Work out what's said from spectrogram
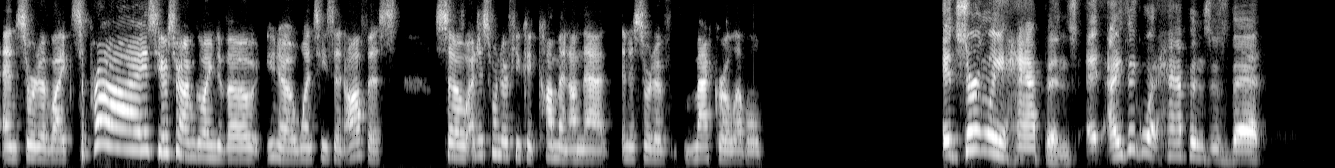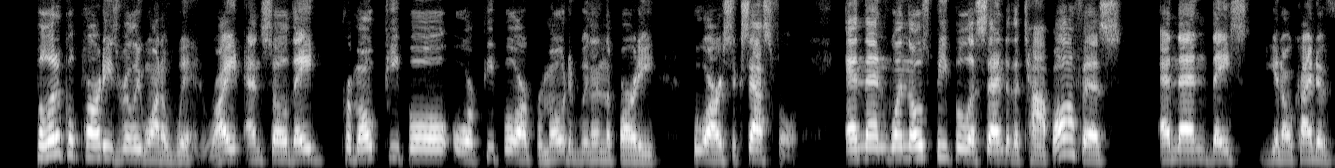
And sort of like surprise here's where i'm going to vote you know once he's in office. So i just wonder if you could comment on that in a sort of macro level. It certainly happens. I think what happens is that political parties really want to win, right? And so they promote people or people are promoted within the party who are successful. And then when those people ascend to the top office and then they, you know, kind of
